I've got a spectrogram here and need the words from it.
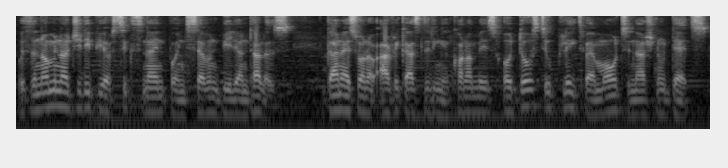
with a nominal GDP of $69.7 billion. Ghana is one of Africa's leading economies, although still plagued by multinational debts.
